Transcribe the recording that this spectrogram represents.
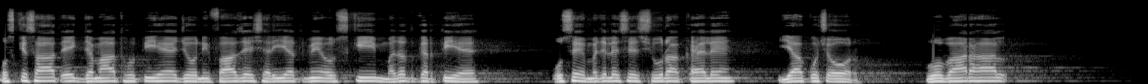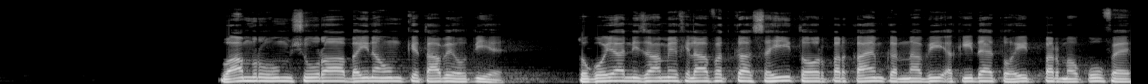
اس کے ساتھ ایک جماعت ہوتی ہے جو نفاذ شریعت میں اس کی مدد کرتی ہے۔ اسے مجلس شورا کہہ لیں یا کچھ اور۔ وہ بہرحال وامرحم شورا بینہم کے تابع ہوتی ہے۔ تو گویا نظام خلافت کا صحیح طور پر قائم کرنا بھی عقیدہ توحید پر موقوف ہے۔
